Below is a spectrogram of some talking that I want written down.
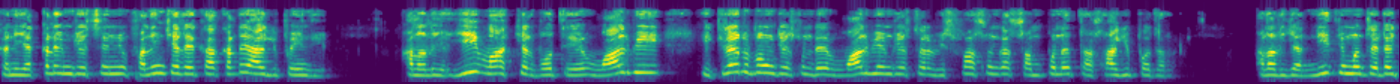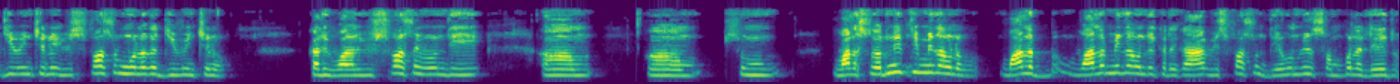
కానీ ఎక్కడ ఏం చేస్తే ఫలించలేక అక్కడే ఆగిపోయింది. అలా ఈ వాక్యాలు పోతే వాల్వి ఈ క్రియారూపం చేస్తుంటే వాల్వి ఏం చేస్తారు? విశ్వాసంగా సంపూర్ణత సాగిపోతారు. అలా నీతి మంత్రి ఎట్లా జీవించను? విశ్వాసం మూలంగా జీవించను. కానీ వాళ్ళ విశ్వాసం ఉంది వాళ్ళ స్వర్ణితి మీద ఉన్న వాళ్ళ వాళ్ళ మీద ఉంది కనుక విశ్వాసం దేవుని మీద సంపూర్ణ లేదు.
